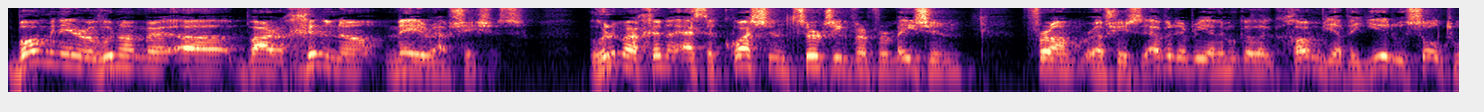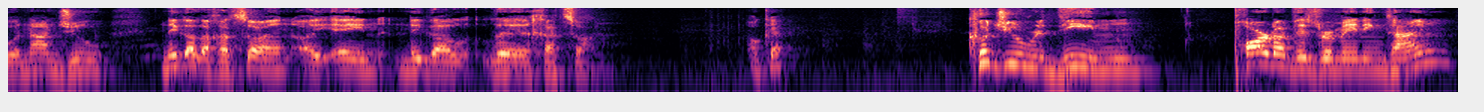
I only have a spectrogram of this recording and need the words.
Bo Minei Rav Huna uh, Bar Rav Sheshes. Rav Huna Bar asked a question searching for information from Sheshes. Eved Every Animal Chom, you have a yid who sold to a non-Jew, Nigal lechatzon, ayin nigal lechatzon. Okay. Could you redeem part of his remaining time,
